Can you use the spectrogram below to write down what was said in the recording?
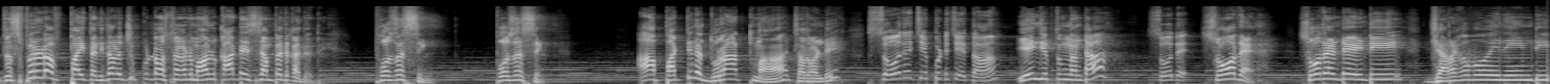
the spirit of python ఇదాలో చెప్పుకుంటూ వస్తున్నాం కానీ మామూలు కాటేసి చంపేది కాదు అది. పొజెసింగ్ పొజెసింగ్ ఆ పట్టిన దురాత్మ చదవండి. సోదె చెప్పుటి చేత. ఏం చెప్తుందంట? సోదె. సోదె. సోదె అంటే ఏంటి? జరగబోయేది ఏంటి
